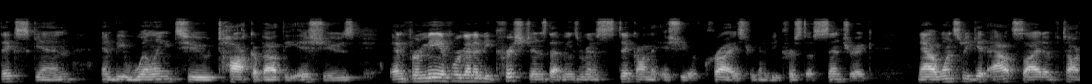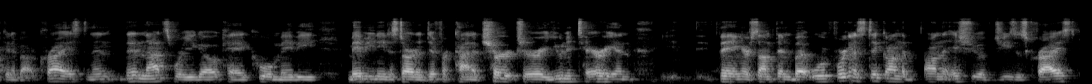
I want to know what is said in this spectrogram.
thick skin and be willing to talk about the issues. And for me, if we're going to be Christians, that means we're going to stick on the issue of Christ. We're going to be Christocentric. Now, once we get outside of talking about Christ, then then that's where you go, okay, cool. Maybe maybe you need to start a different kind of church or a Unitarian thing or something. But if we're going to stick on the on the issue of Jesus Christ,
